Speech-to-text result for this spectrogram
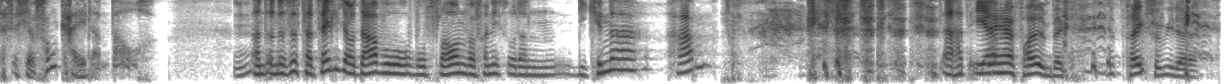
Das ist ja schon kalt am Bauch. Und, und das ist tatsächlich auch da, wo, wo Frauen wahrscheinlich so dann die Kinder haben. da hat er. Der Herr Fallenbeck zeigt schon wieder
